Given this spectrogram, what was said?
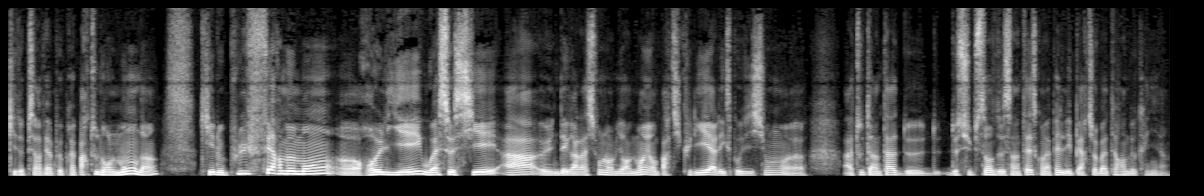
qui est observé à peu près partout dans le monde, hein, qui est le plus fermement euh, relié ou associé à une dégradation de l'environnement et en particulier à l'exposition euh, à tout un tas de, de substances de synthèse qu'on appelle les perturbateurs endocriniens.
